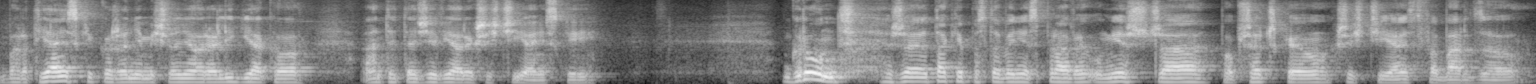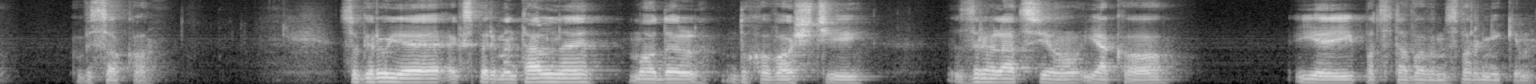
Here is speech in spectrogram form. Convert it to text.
bartiańskie korzenie myślenia o religii jako antytezie wiary chrześcijańskiej. Grunt, że takie postawienie sprawy umieszcza poprzeczkę chrześcijaństwa bardzo wysoko. Sugeruje eksperymentalny model duchowości z relacją jako jej podstawowym zwornikiem.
